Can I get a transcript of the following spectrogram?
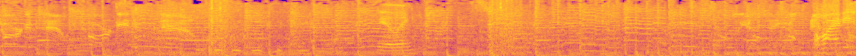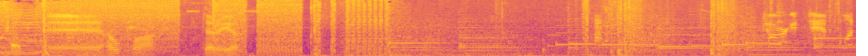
Target down. Target down. Healing. Behind you. Uh, oh fuck. There we go. Target down. One.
